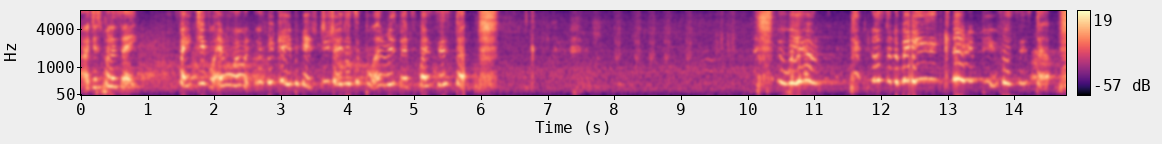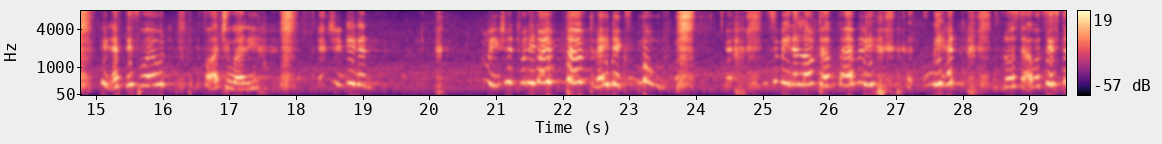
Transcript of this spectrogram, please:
I just want to say thank you for everyone who came here to show the support and respect for my sister. We have lost an amazing, caring, beautiful sister who left this world far too early. She didn't reach her 29th birthday next month. Sabina loved her family. We had lost our sister.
